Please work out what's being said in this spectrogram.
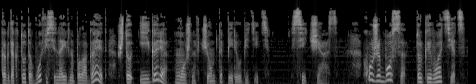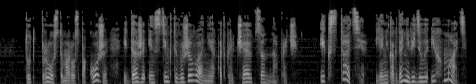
когда кто-то в офисе наивно полагает, что Игоря можно в чем-то переубедить. Сейчас. Хуже босса только его отец. Тут просто мороз по коже, и даже инстинкты выживания отключаются напрочь. И, кстати, я никогда не видела их мать,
